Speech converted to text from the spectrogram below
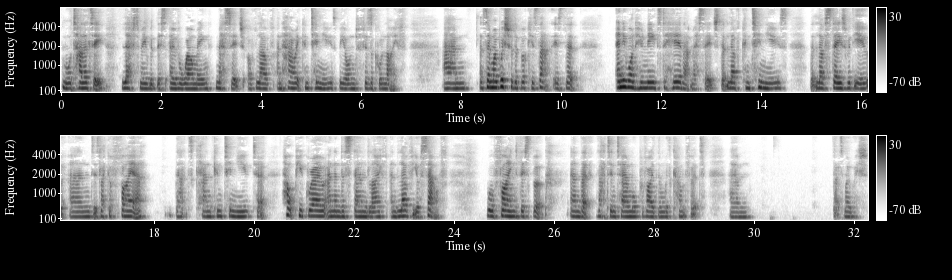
mortality left me with this overwhelming message of love and how it continues beyond physical life. Um, and so my wish for the book is that, is that anyone who needs to hear that message, that love continues, that love stays with you and is like a fire that can continue to help you grow and understand life and love yourself will find this book and that that in turn will provide them with comfort. Um, that's my wish.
